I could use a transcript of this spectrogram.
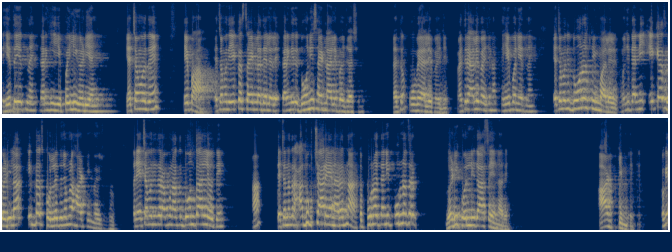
हे तर येत नाही कारण की ही पहिली घडी आहे. याच्यामध्ये हे पहा याच्यामध्ये एकच साईडला दिलेलं आहे कारण की ते दोन्ही साईडला आले पाहिजे असे. नाही तर उभे आले पाहिजे. काहीतरी आले पाहिजे ना हे पण येत नाही. याच्यामध्ये दोनच टीम आलेले आहेत. म्हणजे त्यांनी एकाच घडीला एकदाच खोलले त्याच्यामुळे हा टीम येऊ शकतो. पण याच्यामध्ये जर आपण आता दोन तर आणले होते हा? त्याच्यानंतर अजून चार येणार आहेत ना तर पूर्ण त्यांनी पूर्ण जर घडी खोलली तर असं येणार आहे. आठ टीम येते ओके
